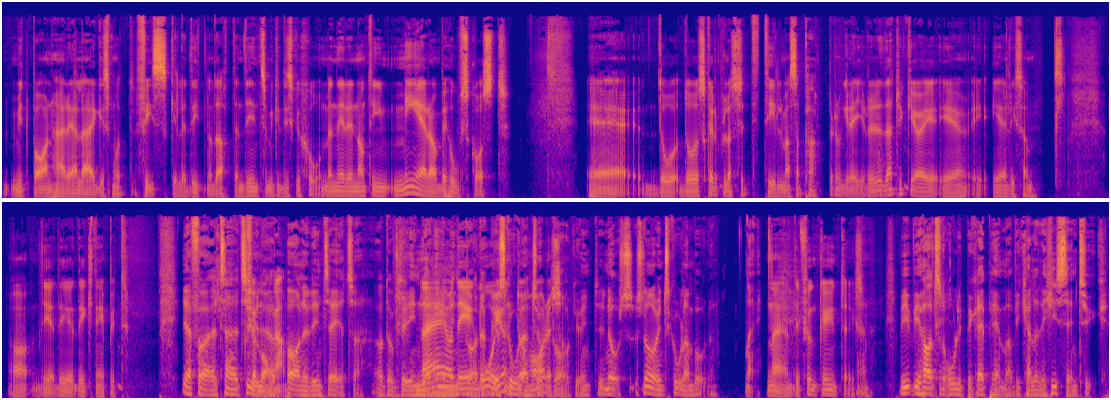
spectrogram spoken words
mitt barn här är allergisk mot fisk eller ditt och datten. Det är inte så mycket diskussion. Men är det någonting mer av behovskost eh, då, då ska det plötsligt till massa papper och grejer. Och det där tycker jag är, är, är liksom, ja, det, det, det är knepigt. Ja, för alternativet är att barnet inte äter och då blir inlärningen inte bra. Det blir skolans uppdrag. Inte, når inte skolan bollen. Nej. Nej, det funkar ju inte liksom. Ja. Vi, vi har ett roligt begrepp hemma, vi kallar det hissintyg.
